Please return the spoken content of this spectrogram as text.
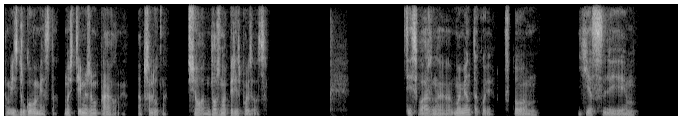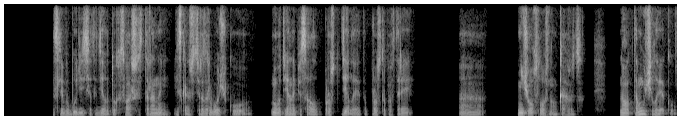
там, из другого места, но с теми же правилами. Абсолютно. Все должно переиспользоваться. здесь важный момент такой, что если если вы будете это делать только с вашей стороны и скажете разработчику, ну вот я написал, просто делай это, просто повторяй. А, ничего сложного, кажется. Но тому человеку,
